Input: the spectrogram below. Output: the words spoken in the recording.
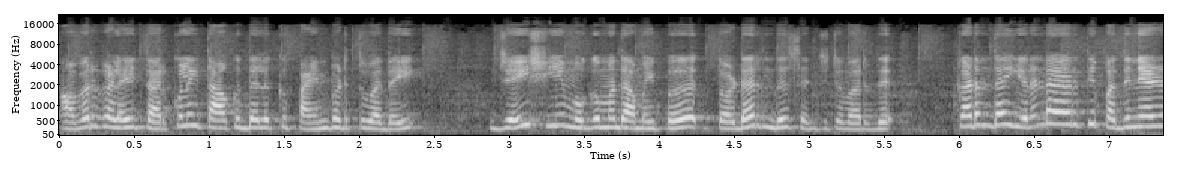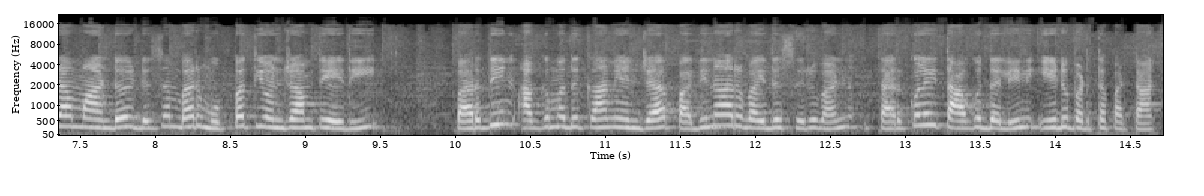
அவர்களை தற்கொலை தாக்குதலுக்கு பயன்படுத்துவதை ஜெய்ஷ் இ முகமது அமைப்பு தொடர்ந்து செஞ்சுட்டு வருது. கடந்த இரண்டாயிரத்தி பதினேழாம் ஆண்டு டிசம்பர் முப்பத்தி ஒன்றாம் தேதி பர்தீன் அகமது கான் என்ற பதினாறு வயது சிறுவன் தற்கொலை தாக்குதலில் ஈடுபடுத்தப்பட்டான்.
